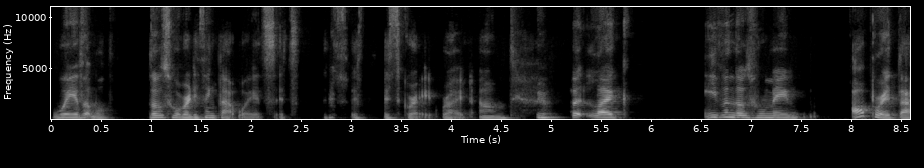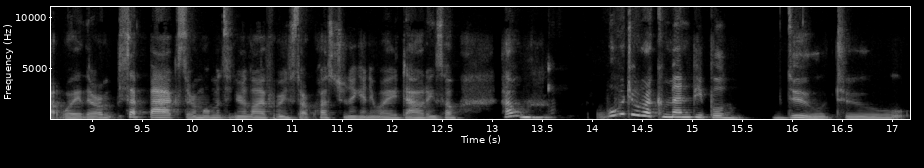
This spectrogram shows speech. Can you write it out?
way of well those who already think that way, it's it's it's it's, great, right? Um, yeah. But like even those who may operate that way, there are setbacks. There are moments in your life where you start questioning anyway, doubting. So, how mm-hmm. what would you recommend people do to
